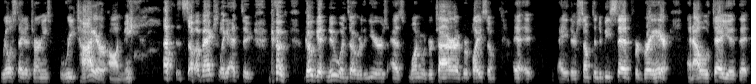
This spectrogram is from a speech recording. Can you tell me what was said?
real estate attorneys retire on me. so I've actually had to go go get new ones over the years. As one would retire, I'd replace them. It, it, hey, there's something to be said for gray hair. And I will tell you that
